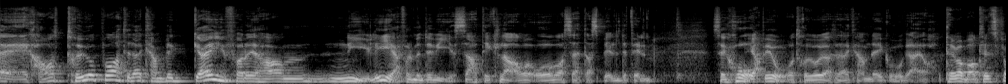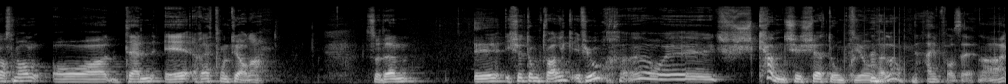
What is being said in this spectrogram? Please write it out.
jeg har trua på at det der kan bli gøy, for de har nylig i hvert fall begynt å vise at de klarer å oversette spill til film. Så jeg håper jo og tror jo at det kan bli gode greier. Det var bare tidsspørsmål, og den er rett rundt hjørnet. Så den er ikke et dumt valg i fjor, og er kanskje ikke et dumt i år heller. Nei, får se. Nei.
